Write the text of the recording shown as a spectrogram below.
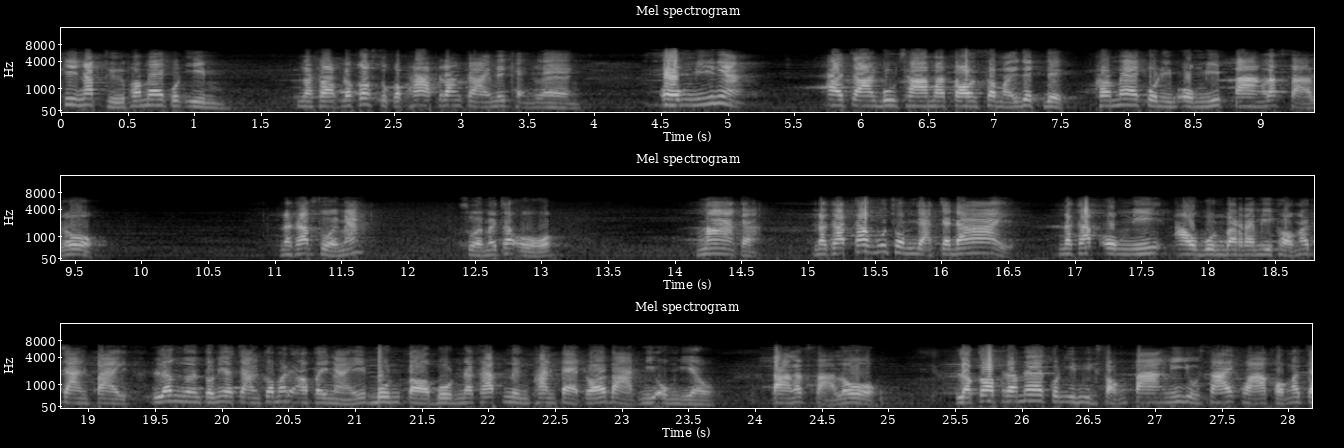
ที่นับถือพระแม่กวนอิมนะครับ แล้วก็สุขภาพร่างกายไม่แข็งแรง องค์นี้เนี่ย อาจารย์บูชามาตอนสมัยเด็ก ๆ พระแม่กวนอิมองค์นี้ปางรักษาโรคนะครับ สวยไหมสวยไหมเจ้าโอ มากอะนะครับ ถ้าผู้ชมอยากจะได้นะครับ องค์นี้เอาบุญบารรมีของอาจารย์ไป แล้วเงินตัวนี้อาจารย์ก็ไม่ได้เอาไปไหน บุญต่อบุญนะครับ 1,800 บาทมีองค์เดียวปางรักษาโรคแล้วก็พระแม่กวนอิมอีกสองปางนี้อยู่ซ้ายขวาของอาจ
